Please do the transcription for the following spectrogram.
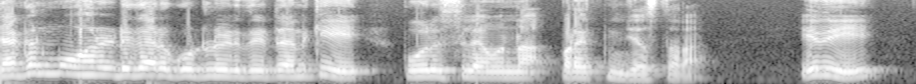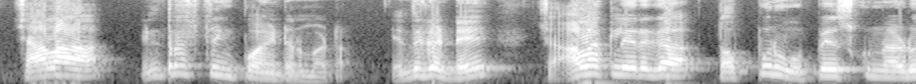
జగన్మోహన్ రెడ్డి గారి గుడ్లు తీయడానికి పోలీసులు ఏమన్నా ప్రయత్నం చేస్తారా? ఇది చాలా ఇంట్రెస్టింగ్ పాయింట్ అనమాట ఎందుకంటే చాలా క్లియర్గా తప్పును ఒప్పేసుకున్నాడు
